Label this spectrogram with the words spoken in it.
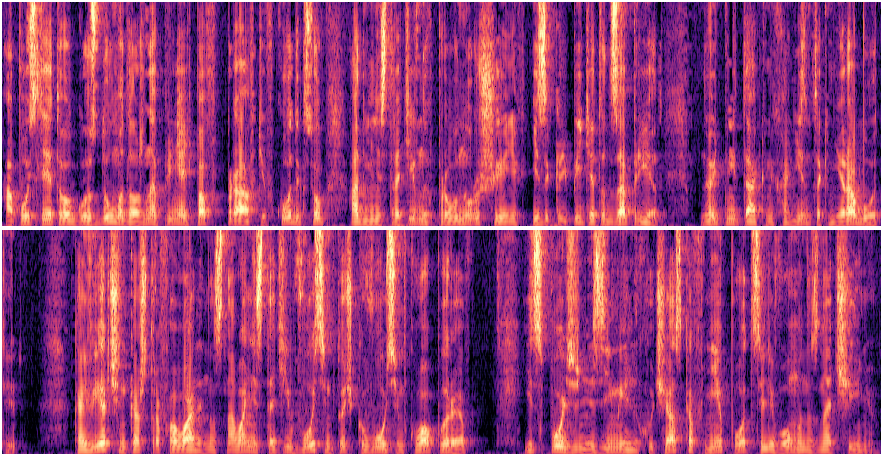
А после этого Госдума должна принять поправки в Кодекс об административных правонарушениях и закрепить этот запрет. Но это не так, механизм так не работает. Коверченко оштрафовали на основании статьи 8.8 КОАП РФ «Использование земельных участков не по целевому назначению».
